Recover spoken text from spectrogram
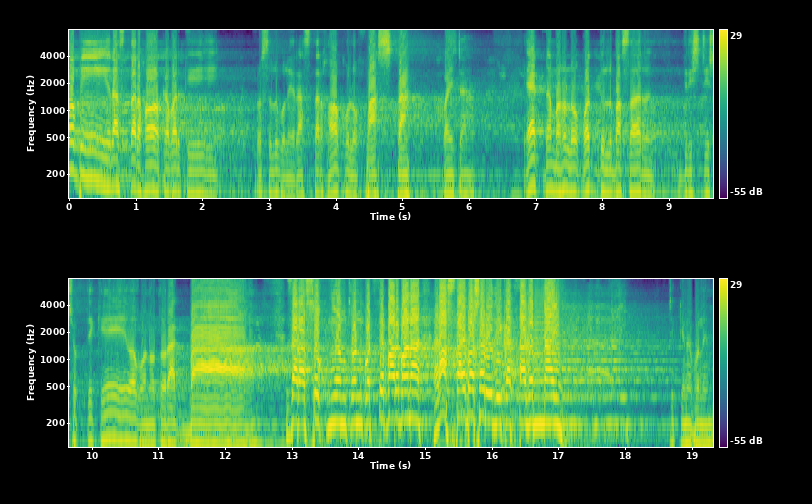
নবী, রাস্তার হক আবার কি? রসুল বলে, রাস্তার হক হলো পাঁচটা, কয়টা? এক নাম্বার হলো কদ্দুল বাসার দৃষ্টি শক্তিকে অবনত রাখবা। যারা চোখ নিয়ন্ত্রণ করতে পারবা না, রাস্তায় বসার অধিকার তাদের নাই। ঠিক কিনা বলেন?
